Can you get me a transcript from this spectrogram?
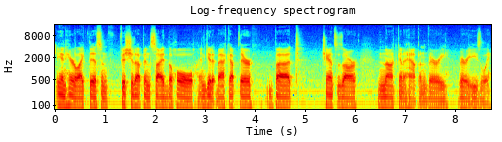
in here like this and fish it up inside the hole and get it back up there, but chances are not going to happen very, very easily.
